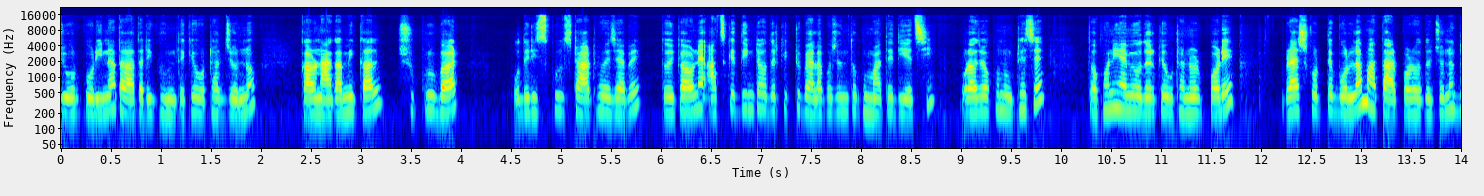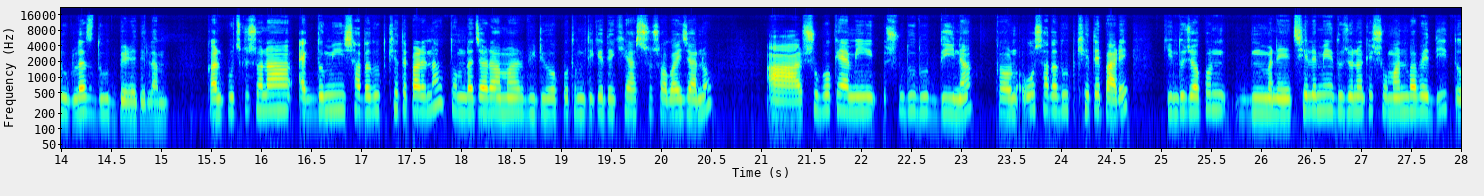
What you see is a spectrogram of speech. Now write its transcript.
জোর করি না তাড়াতাড়ি ঘুম থেকে ওঠার জন্য। কারণ আগামীকাল, শুক্রবার ওদের স্কুল স্টার্ট হয়ে যাবে। তো ওই কারণে আজকের দিনটা ওদেরকে একটু বেলা পর্যন্ত ঘুমাতে দিয়েছি। ওরা যখন উঠেছে, তখনই আমি ওদেরকে উঠানোর পরে ব্রাশ করতে বললাম আর তারপরে ওদের জন্য দু গ্লাস দুধ বেড়ে দিলাম। কারণ পুচকুসোনা একদমই সাদা দুধ খেতে পারে না। তোমরা যারা আমার ভিডিও প্রথম থেকে দেখে আসছো সবাই জানো। আর শুভকে আমি শুধু দুধ দিই না, কারণ ও সাদা দুধ খেতে পারে। কিন্তু যখন মানে ছেলে মেয়ে দুজনাকে সমানভাবে দিই, তো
